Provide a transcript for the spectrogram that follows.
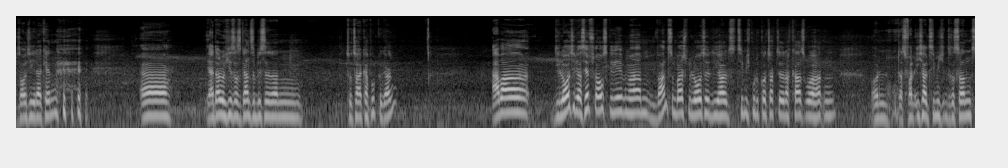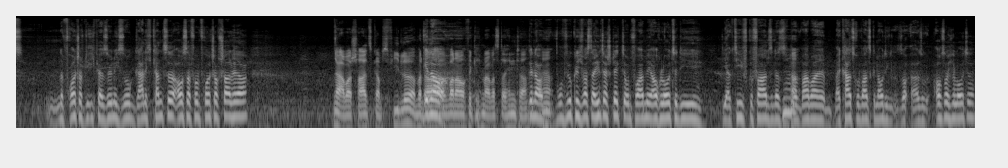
sollte jeder kennen. äh, ja, dadurch ist das Ganze ein bisschen dann total kaputt gegangen. Aber die Leute, die das Heft rausgegeben haben, waren zum Beispiel Leute, die halt ziemlich gute Kontakte nach Karlsruhe hatten. Und das fand ich halt ziemlich interessant. Eine Freundschaft, die ich persönlich so gar nicht kannte, außer vom Freundschaftsschal her. ja aber Schals gab es viele, aber Genau. da war dann auch wirklich mal was dahinter. Genau, Ja. wo wirklich was dahinter steckte und vor allem ja auch Leute, die, die aktiv gefahren sind. Das war bei, bei Karlsruhe waren es genau die, so- also auch solche Leute.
